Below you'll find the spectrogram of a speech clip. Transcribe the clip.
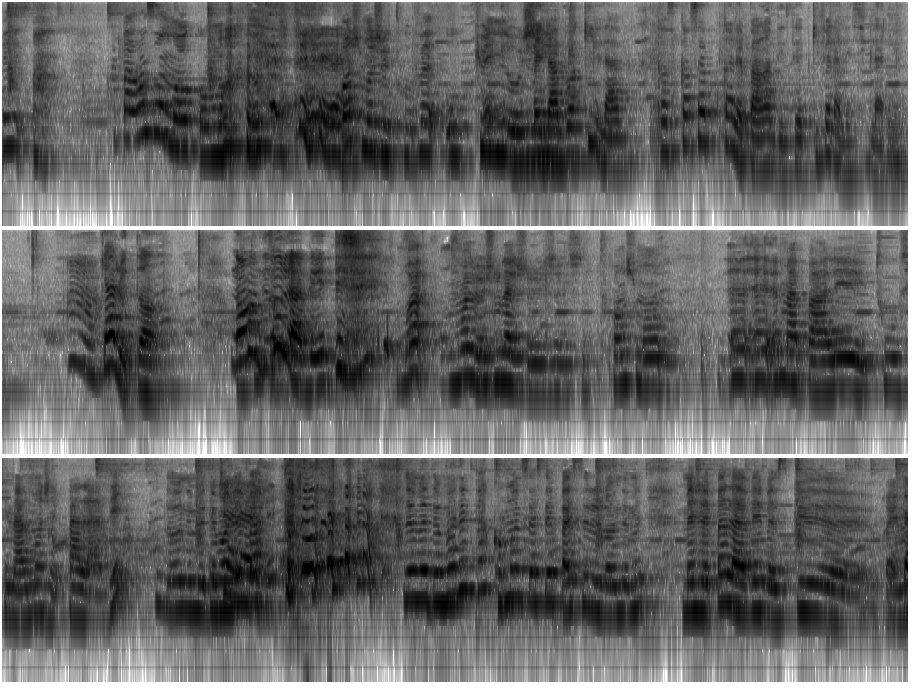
Et, tes parents sont morts comment Franchement, je trouvais aucune Mais, logique. mais d'abord, qui lave? Quand, quand, les parents décèdent, qui fait la lessive la nuit? Ah. Qui a le temps? Non, disons la vérité. Moi, moi, le jour-là, je, je, je- franchement, elle, elle- elle m'a parlé et tout. Finalement, j'ai pas lavé. Donc, ne me demandez pas, ne me demandez pas comment ça s'est passé le lendemain. Mais j'ai pas lavé parce que euh, vraiment,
